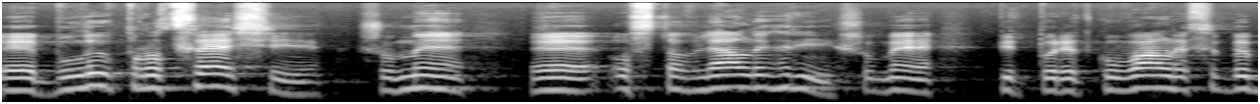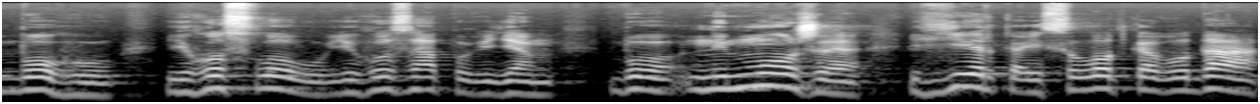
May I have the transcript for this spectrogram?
е, були в процесі, щоб ми е, оставляли гріх, щоб ми підпорядкували себе Богу, Його Слову, Його заповідям, бо не може гірка і солодка вода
